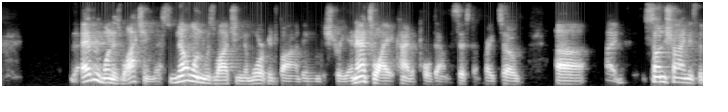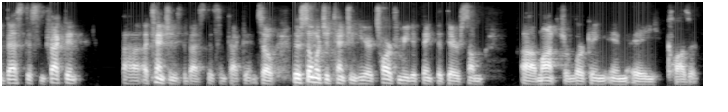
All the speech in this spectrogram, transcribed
Everyone is watching this. No one was watching the mortgage bond industry, and that's why it kind of pulled down the system, right? So, uh, I, sunshine is the best disinfectant. Uh, attention is the best disinfectant. So there's so much attention here. It's hard for me to think that there's some uh, monster lurking in a closet.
